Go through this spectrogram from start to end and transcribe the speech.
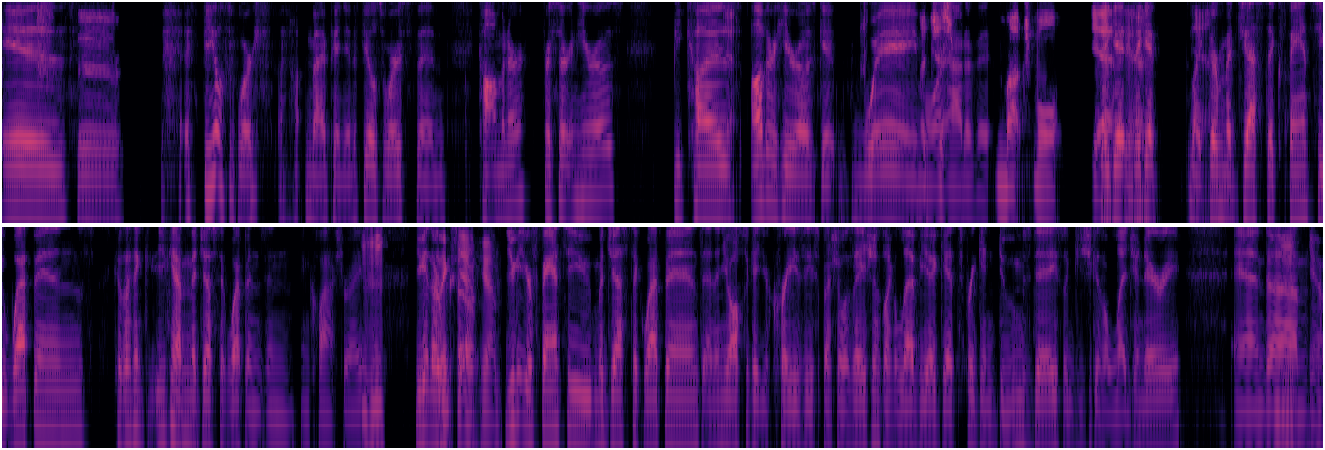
is it feels worse in my opinion. It feels worse than Commoner for certain heroes because other heroes get way more just- out of it. Much more. Yeah. they get yeah, they get like yeah. their majestic fancy weapons because I think you can have majestic weapons in in Clash, right? Mhm. You get I their think so. Yeah. you get your fancy majestic weapons, and then you also get your crazy specializations. Like Levia gets freaking Doomsday, so she gets a legendary, and um, Mm, yeah.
